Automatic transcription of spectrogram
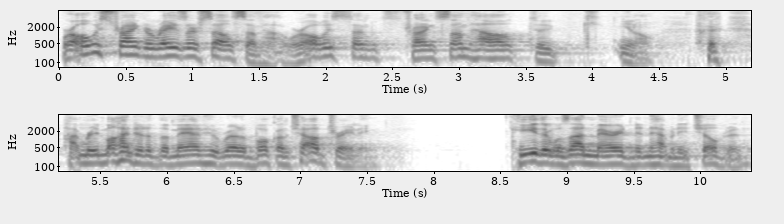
We're always trying to raise ourselves somehow. We're always trying somehow to, you know, I'm reminded of the man who wrote a book on child training. He either was unmarried and didn't have any children.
